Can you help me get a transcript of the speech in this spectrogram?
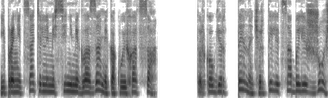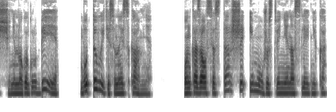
и проницательными синими глазами, как у их отца. Только у Гертена черты лица были жестче, немного грубее, будто вытесаны из камня. Он казался старше и мужественнее наследника.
